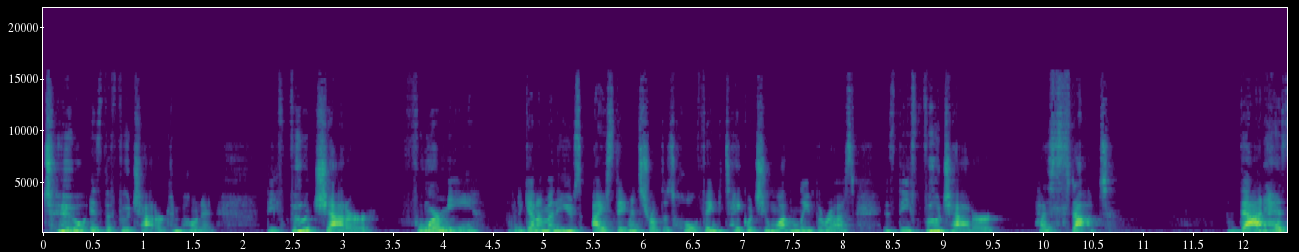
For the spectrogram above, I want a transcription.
two is the food chatter component. The food chatter for me, and again, I'm going to use I statements throughout this whole thing, take what you want and leave the rest, is the food chatter has stopped. That has,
